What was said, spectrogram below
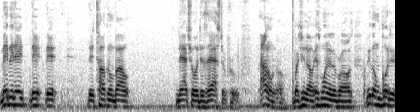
maybe they they they they're talking about natural disaster proof. I don't know, but you know, it's one of the laws. We're gonna go to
